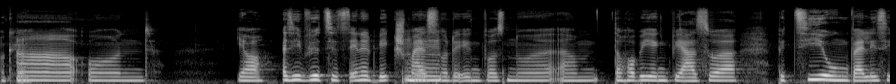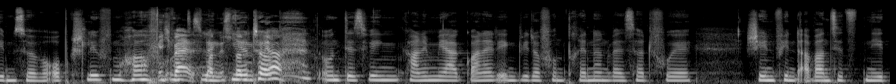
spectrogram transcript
okay. Äh, und ja, also ich würde es jetzt eh nicht wegschmeißen Mhm. oder irgendwas, nur ähm, da habe ich irgendwie auch so eine Beziehung, weil ich es eben selber abgeschliffen habe Ich und weiß, lackiert habe. Und deswegen kann ich mich auch gar nicht irgendwie davon trennen, weil es halt voll schön finde, auch wenn es jetzt nicht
